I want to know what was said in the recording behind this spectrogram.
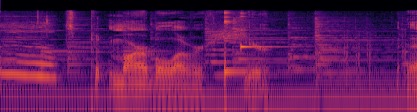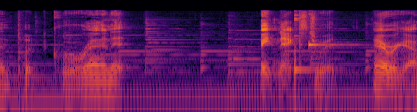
eh, let's put marble over here. And then put granite right next to it. There we go.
